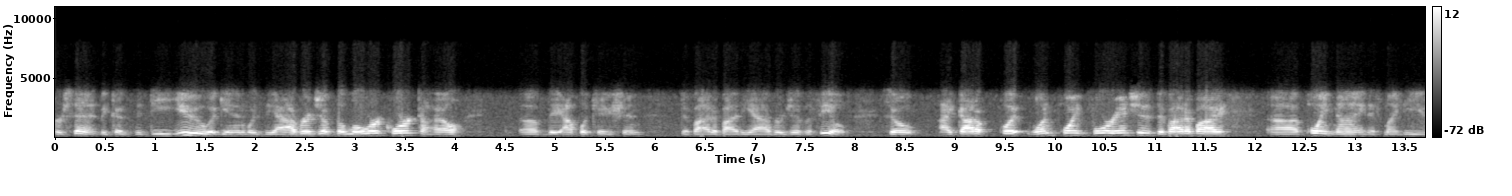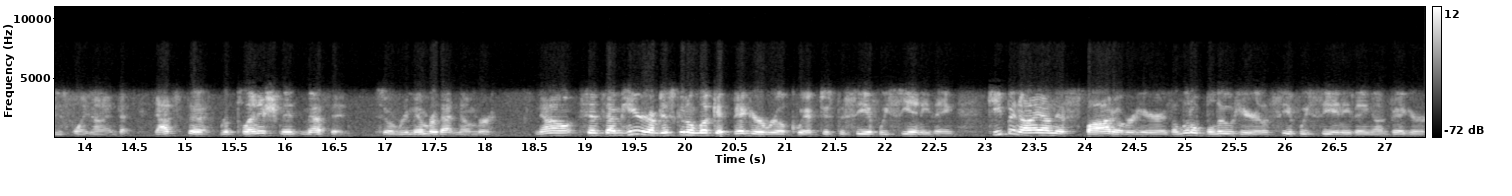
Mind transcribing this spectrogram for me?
89% because the DU, again, was the average of the lower quartile of the application divided by the average of the field. So I got to put 1.4 inches divided by uh, 0.9 if my DU is 0.9. That, that's the replenishment method. So remember that number. Now, since I'm here, I'm just going to look at vigor real quick just to see if we see anything. Keep an eye on this spot over here. There's a little blue here. Let's see if we see anything on vigor.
